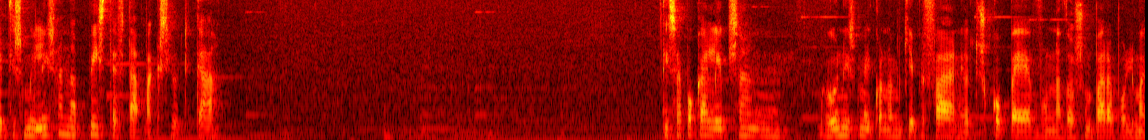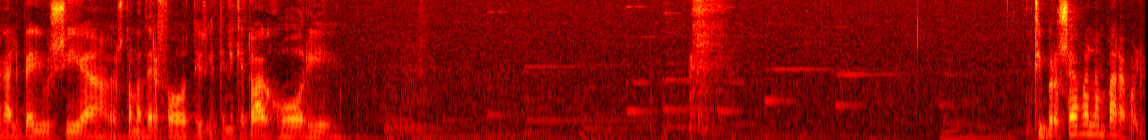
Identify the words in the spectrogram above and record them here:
και τις μιλήσαν απίστευτα απαξιωτικά. Τις αποκαλύψαν γονείς με οικονομική επιφάνεια ότι σκοπεύουν να δώσουν πάρα πολύ μεγάλη περιουσία στον αδερφό της γιατί είναι και το αγόρι. Την προσέβαλαν πάρα πολύ.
